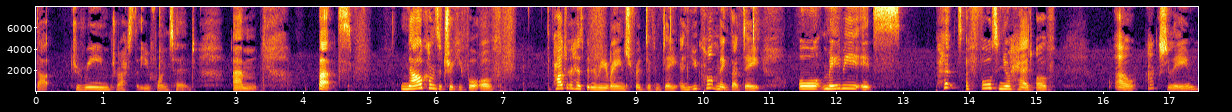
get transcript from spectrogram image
that dream dress that you've wanted. Um, but now comes the tricky thought of the pageant has been rearranged for a different date and you can't make that date, or maybe it's put a thought in your head of, oh, actually,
